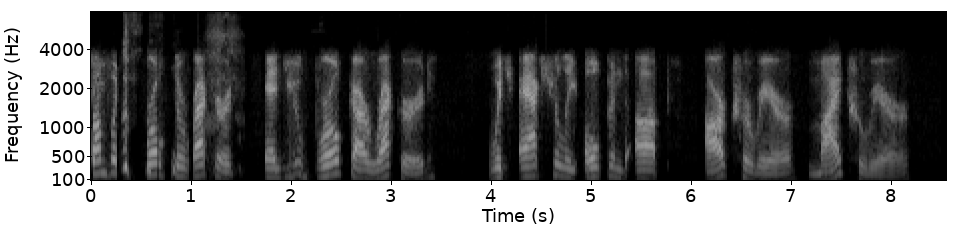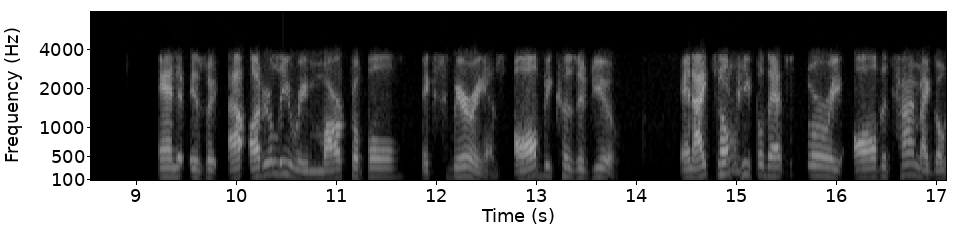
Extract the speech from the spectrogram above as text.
somebody broke the record, and you broke our record, which actually opened up our career, my career, and it is an utterly remarkable experience, all because of you. And I tell Yeah. people that story all the time. I go,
